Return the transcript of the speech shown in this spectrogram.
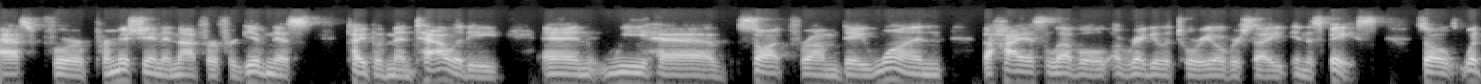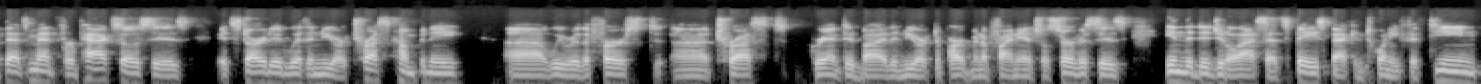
ask for permission and not for forgiveness type of mentality. And we have sought from day one the highest level of regulatory oversight in the space. So what that's meant for Paxos is it started with a New York trust company. Uh, we were the first uh, trust granted by the New York Department of Financial Services in the digital asset space back in 2015.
